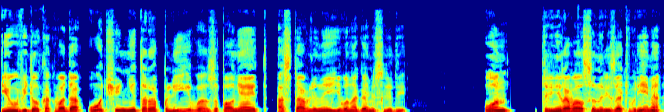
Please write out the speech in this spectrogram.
и увидел, как вода очень неторопливо заполняет оставленные его ногами следы. Он тренировался нарезать время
